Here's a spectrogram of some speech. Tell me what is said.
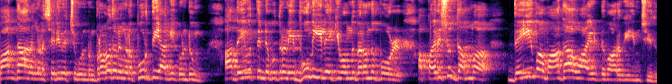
വാഗ്ദാനങ്ങളെ ശരിവെച്ചുകൊണ്ടും പ്രവചനങ്ങളെ പൂർത്തിയാക്കിക്കൊണ്ടും ആ ദൈവത്തിന്റെ പുത്രൻ ഈ ഭൂമിയിലേക്ക് വന്നു പിറന്നപ്പോൾ ആ പരിശുദ്ധ അമ്മ ദൈവമാതാവായിട്ട് മാറുകയും ചെയ്തു.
